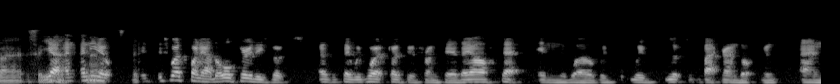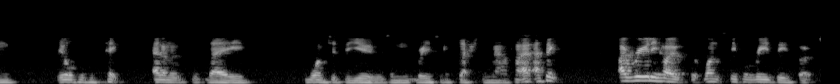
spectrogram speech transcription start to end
uh, so yeah. Yeah, and, and you know, it's, it's worth pointing out that all three of these books, as I say, we've worked closely with Frontier. They are set in the world. We've we've looked at the background documents, and the authors have picked elements that they wanted to use and really sort of fleshed them out. I, I think, I really hope that once people read these books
